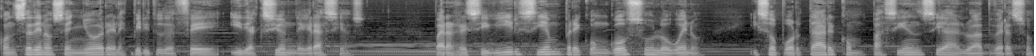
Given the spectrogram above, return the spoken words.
Concédenos, Señor, el espíritu de fe y de acción de gracias, para recibir siempre con gozo lo bueno y soportar con paciencia lo adverso.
